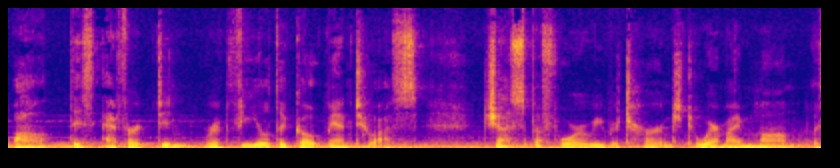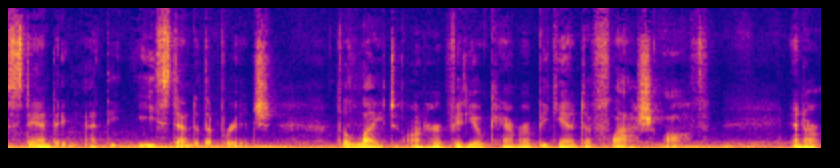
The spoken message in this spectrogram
While this effort didn't reveal the goat man to us, just before we returned to where my mom was standing at the east end of the bridge, the light on her video camera began to flash off, and our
